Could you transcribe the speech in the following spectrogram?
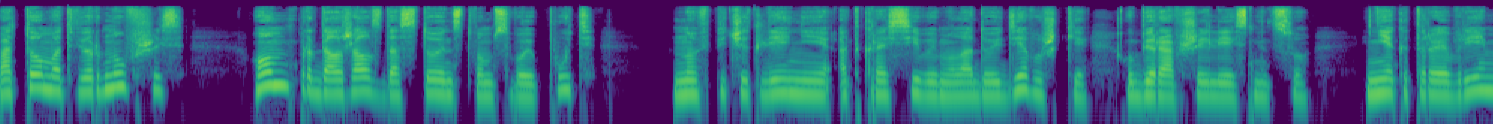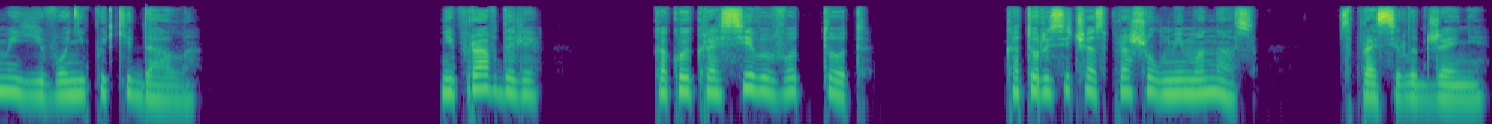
Потом, отвернувшись, он продолжал с достоинством свой путь, но впечатление от красивой молодой девушки, убиравшей лестницу, — некоторое время его не покидало. Не правда ли, какой красивый вот тот, который сейчас прошел мимо нас? спросила Дженни.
